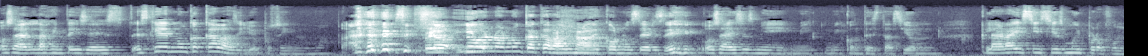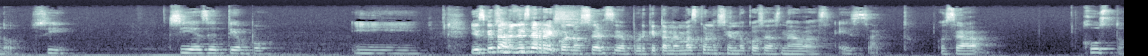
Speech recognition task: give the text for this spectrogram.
o sea, la gente dice, es, es que nunca acabas y yo, pues sí, no. Pero no, no, nunca acaba uno de conocerse. O sea, esa es mi, mi, mi contestación clara y sí, sí es muy profundo, sí. Sí es de tiempo. Y, y es que pues, también es de reconocerse, porque también vas conociendo cosas nuevas. Exacto. O sea... Justo,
